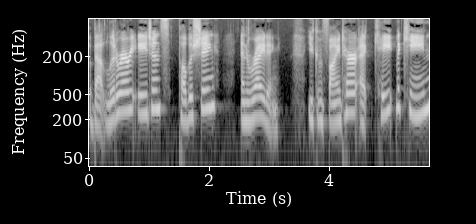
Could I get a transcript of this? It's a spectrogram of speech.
about literary agents, publishing, and writing. You can find her at Kate McKean,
